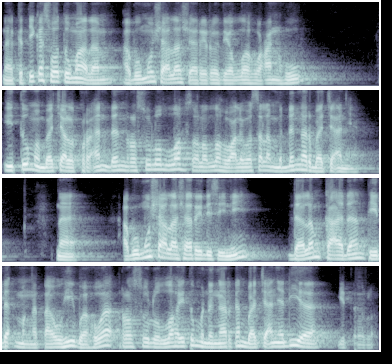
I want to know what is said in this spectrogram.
Nah, ketika suatu malam Abu Musa al-Asy'ari radhiyallahu anhu itu membaca Al-Qur'an dan Rasulullah wasallam mendengar bacaannya. Nah, Abu Musa al-Asy'ari di sini dalam keadaan tidak mengetahui bahwa Rasulullah itu mendengarkan bacaannya dia gitu loh.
